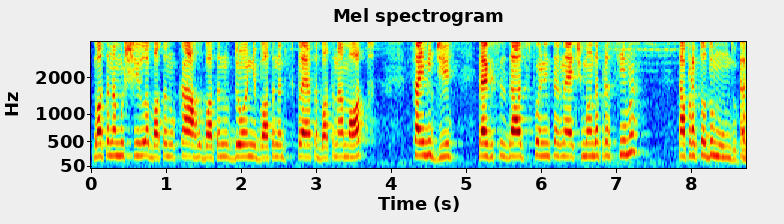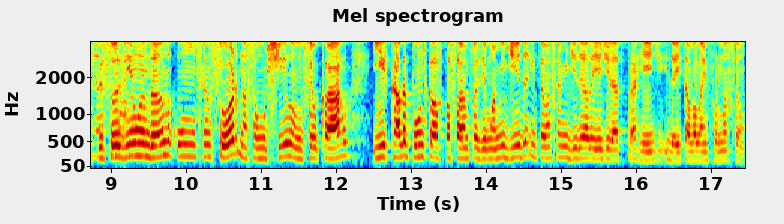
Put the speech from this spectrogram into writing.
bota na mochila, bota no carro, bota no drone, bota na bicicleta, bota na moto, sai medir, pega esses dados, põe na internet, manda para cima, tá para todo mundo. As pessoas iam andando com um sensor na sua mochila, no seu carro, e cada ponto que elas passavam fazia uma medida, então essa medida ela ia direto para a rede e daí estava lá a informação.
